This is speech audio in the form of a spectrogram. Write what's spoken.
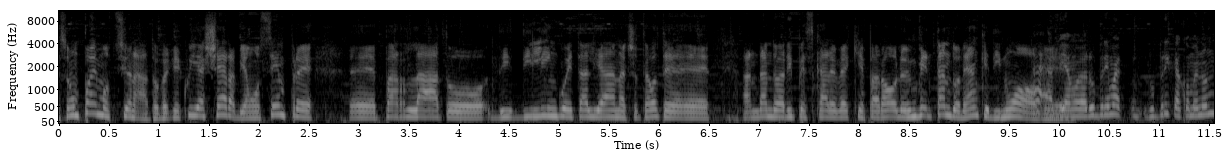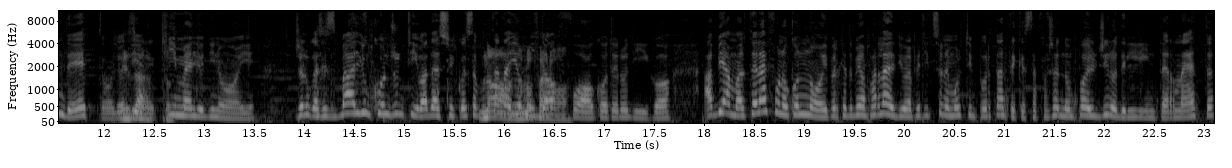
Sono un po' emozionato perché qui a Share abbiamo sempre eh, parlato di, di, lingua italiana, certe volte eh, andando a ripescare vecchie parole o inventandone anche di nuove. Eh, abbiamo la rubrica, rubrica, come non detto, voglio esatto. dire, chi meglio di noi? Gianluca, se sbagli un congiuntivo adesso in questa puntata no, io mi farò. do fuoco, te lo dico. Abbiamo al telefono con noi, perché dobbiamo parlare di una petizione molto importante che sta facendo un po' il giro dell'internet,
